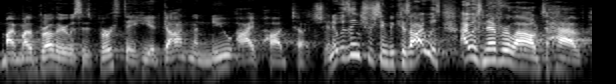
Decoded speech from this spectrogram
my, my brother, it was his birthday, he had gotten a new iPod Touch. And it was interesting because I was, I was never allowed to have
